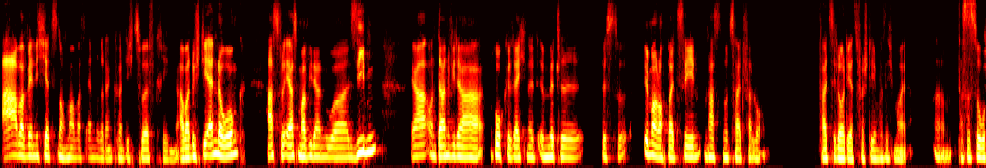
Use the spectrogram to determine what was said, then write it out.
Aber wenn ich jetzt nochmal was ändere, dann könnte ich 12 kriegen. Aber durch die Änderung hast du erstmal wieder nur sieben, ja, und dann wieder hochgerechnet im Mittel bist du immer noch bei zehn und hast nur Zeit verloren. Falls die Leute jetzt verstehen, was ich meine. Ähm, das ist so.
